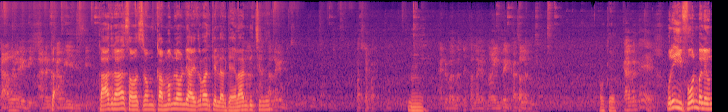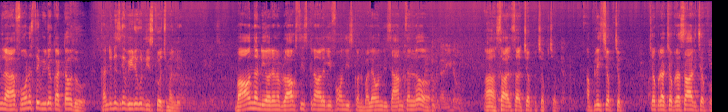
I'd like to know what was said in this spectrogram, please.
చాలా రోజులైంది ఆనంద్ కామెడీ చూసి. కాదురా సంవత్సరం ఖమ్మంలో ఉండి హైదరాబాద్కి వెళ్ళారు ఎలా అనిపించింది? ఫస్ట్ ఆఫ్ ఆల్ హైదరాబాద్ చల్లగా నా ఇంట్లో ఇంకా చల్లగా ఉంది. ఓకే. కాకపోతే ఈ ఫోన్ భలే ఉందిరా. ఫోన్ వస్తే వీడియో కట్ అవ్వదు. కంటిన్యూస్గా వీడియో కూడా తీసుకోవచ్చు మళ్ళీ. బాగుందండి. ఎవరైనా బ్లాగ్స్ తీసుకునే వాళ్ళకి ఈ ఫోన్ తీసుకోండి. భలే ఉంది. శాంసంగ్లో సారీ సారీ చెప్పు చెప్పు చెప్పు. ప్లీజ్ చెప్పు చెప్పు. చెప్పురా చెప్పురా సారీ చెప్పు.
